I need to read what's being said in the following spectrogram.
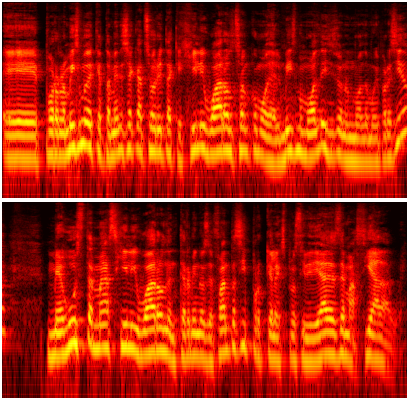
eh, por lo mismo de que también se cachó ahorita que Hill y Waddle son como del mismo molde y son un molde muy parecido. Me gusta más Hill y Waddle en términos de fantasy porque la explosividad es demasiada, güey.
